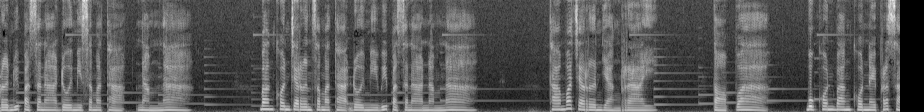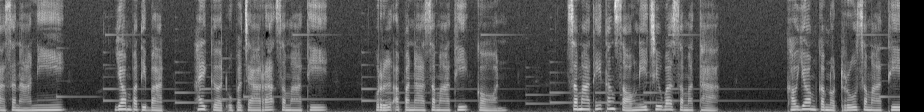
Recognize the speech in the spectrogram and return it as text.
ริญวิปัสสนาโดยมีสมถะนำหน้า บางคนเจริญสมถะโดยมีวิปัสสนานำหน้า ถามว่าเจริญอย่างไร ตอบว่า บุคคลบางคนในพระศาสนานี้ ย่อมปฏิบัติให้เกิดอุปจารสมาธิ หรืออัปปนาสมาธิก่อน สมาธิทั้งสองนี้ชื่อว่าสมถะเขาย่อมกำหนดรู้สมาธิ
